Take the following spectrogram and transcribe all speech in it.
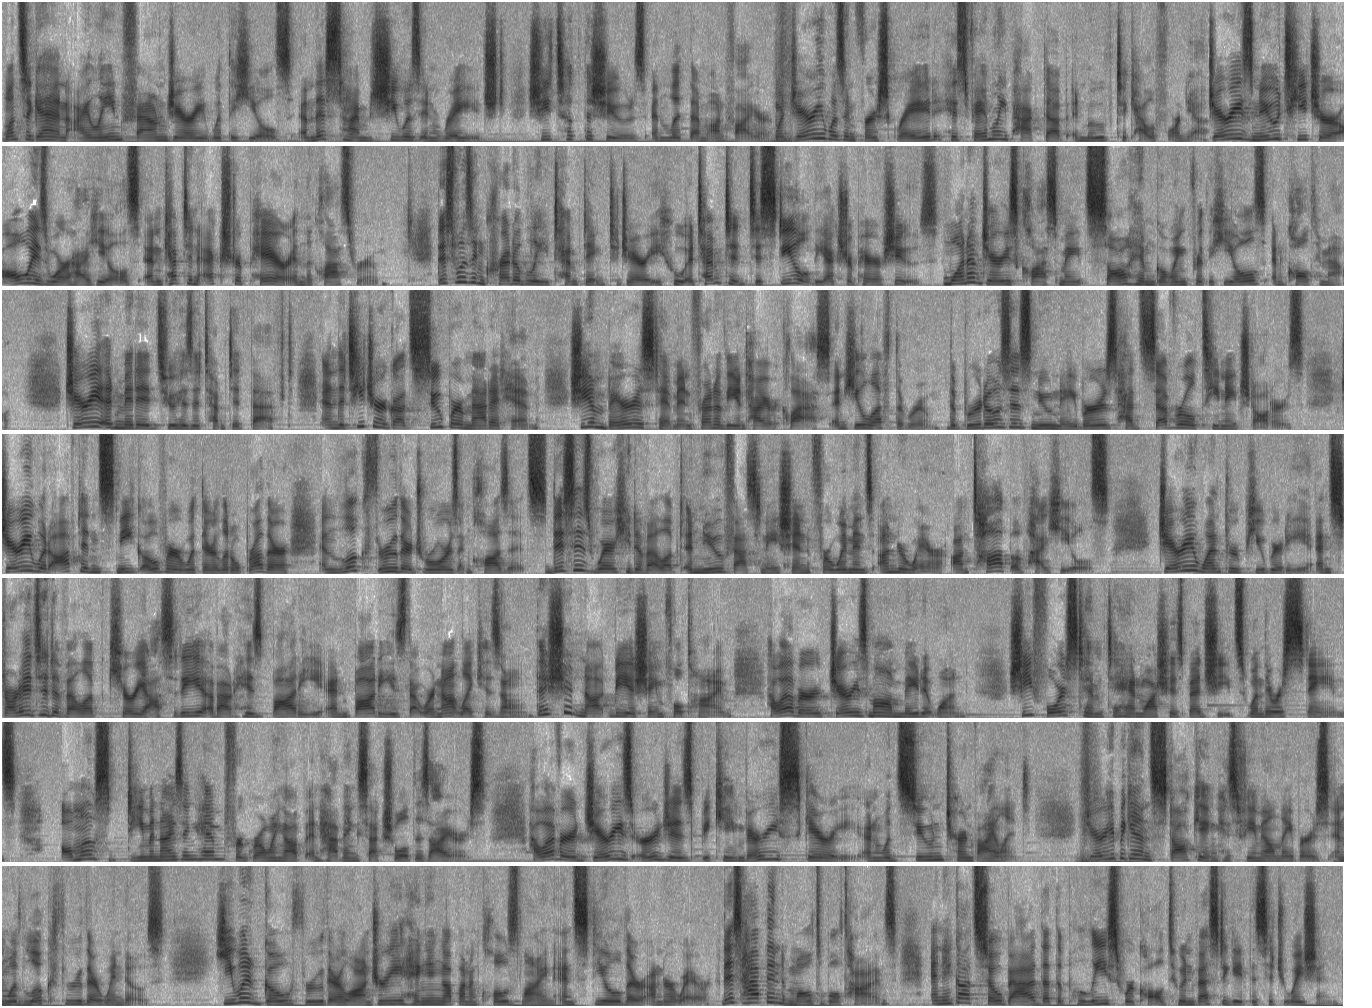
Once again, Eileen found Jerry with the heels, and this time she was enraged. She took the shoes and lit them on fire. When Jerry was in first grade, his family packed up and moved to California. Jerry's new teacher always wore high heels and kept an extra pair in the classroom. This was incredibly tempting to Jerry, who attempted to steal the extra pair of shoes. One of Jerry's classmates saw him going for the heels and called him out. Jerry admitted to his attempted theft, and the teacher got super mad at him. She embarrassed him in front of the entire class, and he left the room. The Brudos' new neighbors had several teenage daughters. Jerry would often sneak over with their little brother and look through their drawers and closets. This is where he developed a new fascination for women's underwear on top of high heels. Jerry went through puberty and started to develop curiosity about his body and bodies that were not like his own. This should not be a shameful time. However, Jerry's mom made it one. She forced him to hand wash his bed sheets when there were stains, almost demonizing him for growing up and having sexual desires. However, Jerry's urges became very scary and would soon turn violent. Jerry began stalking his female neighbors and would look through their windows. He would go through their laundry hanging up on a clothesline and steal their underwear. This happened multiple times, and it got so bad that the police were called to investigate the situation.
